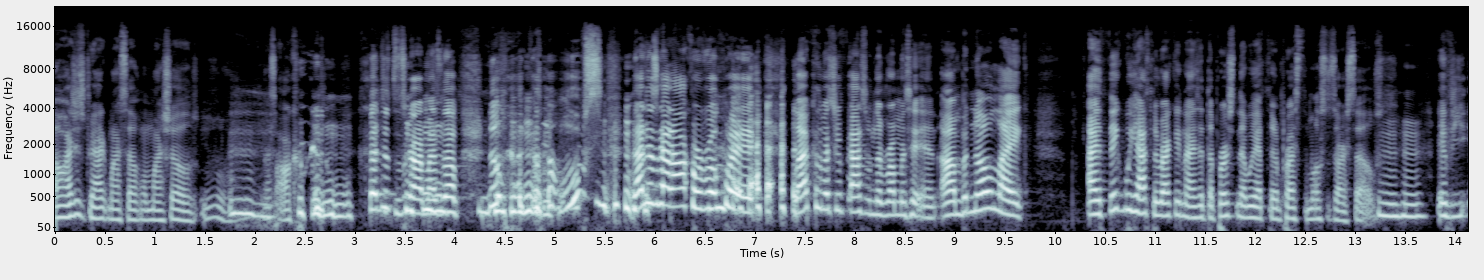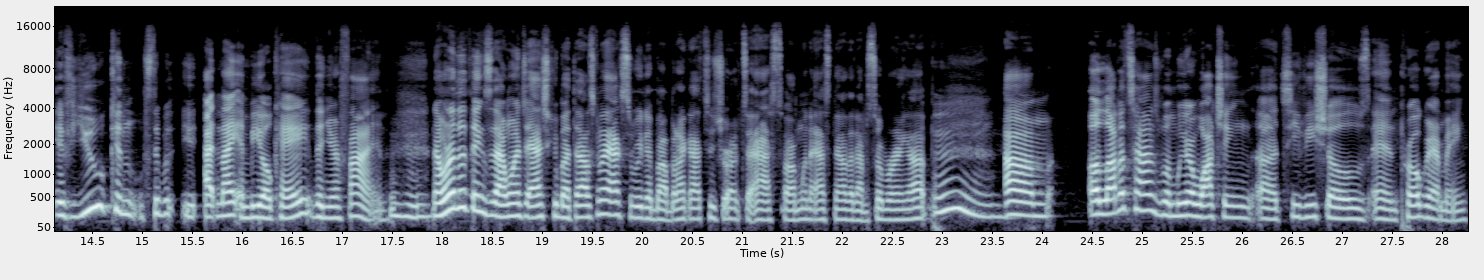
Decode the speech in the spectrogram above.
oh, I just dragged myself on my shows. Ooh, that's awkward. I just described myself. Oops, that just got awkward real quick. Life comes at you fast when the rum is hitting. Um, but no, like, I think we have to recognize that the person that we have to impress the most is ourselves. If you, if you can sleep at night and be okay, then you're fine. Now, one of the things that I wanted to ask you about that I was going to ask Sarita about, but I got too drunk to ask, so I'm going to ask now that I'm sobering up. Um, a lot of times when we are watching uh, TV shows and programming,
